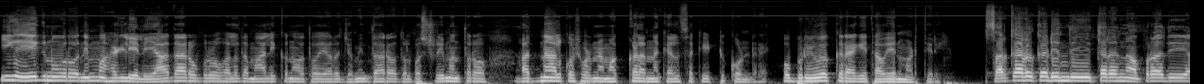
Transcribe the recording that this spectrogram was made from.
ಈಗ ಏಗ್ನೂರು ನಿಮ್ಮ ಹಳ್ಳಿಯಲ್ಲಿ ಯಾವ್ದಾರೊಬ್ರು ಹೊಲದ ಮಾಲೀಕನೋ ಅಥವಾ ಯಾರೋ ಜಮೀನ್ದಾರೋ ಸ್ವಲ್ಪ ಶ್ರೀಮಂತರೋ ಹದಿನಾಲ್ಕು ವರ್ಷ ಮಕ್ಕಳನ್ನ ಕೆಲಸಕ್ಕೆ ಇಟ್ಟುಕೊಂಡ್ರೆ ಒಬ್ರು ಯುವಕರಾಗಿ ತಾವು ಏನ್ ಮಾಡ್ತೀರಿ? ಸರ್ಕಾರದ ಕಡೆಯಿಂದ ಈ ತರ ಅಪರಾಧಿಯ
